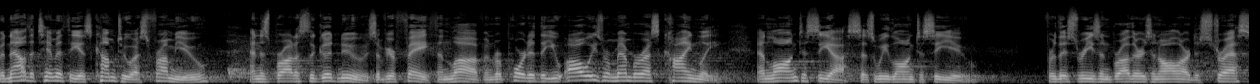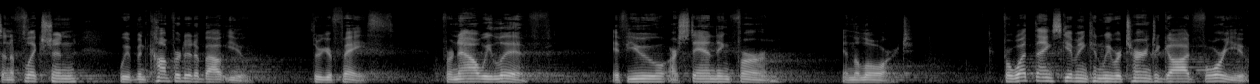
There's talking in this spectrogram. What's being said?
But now that Timothy has come to us from you and has brought us the good news of your faith and love and reported that you always remember us kindly and long to see us as we long to see you. For this reason, brothers, in all our distress and affliction, we have been comforted about you through your faith. For now we live if you are standing firm in the Lord. For what thanksgiving can we return to God for you?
